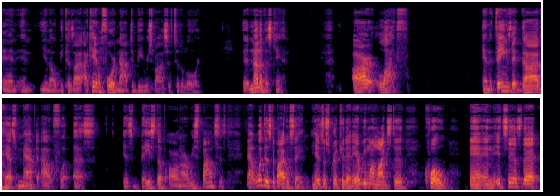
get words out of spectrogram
and and you know because I, I can't afford not to be responsive to the lord Uh, none of us can our life and the things that god has mapped out for us is based up on our responses now what does the bible say here's a scripture that everyone likes to quote and, and it says that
